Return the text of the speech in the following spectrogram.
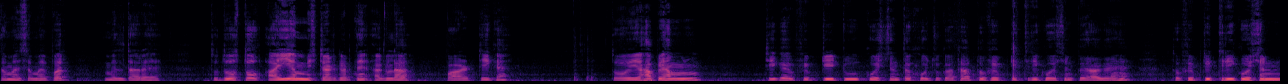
समय समय पर मिलता रहे। तो दोस्तों, आइए हम स्टार्ट करते हैं अगला पार्ट ठीक है? तो यहाँ पे हम, ठीक है फिफ्टी टू क्वेश्चन तक हो चुका था तो फिफ्टी थ्री क्वेश्चन पे आ गए हैं। तो फिफ्टी थ्री क्वेश्चन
